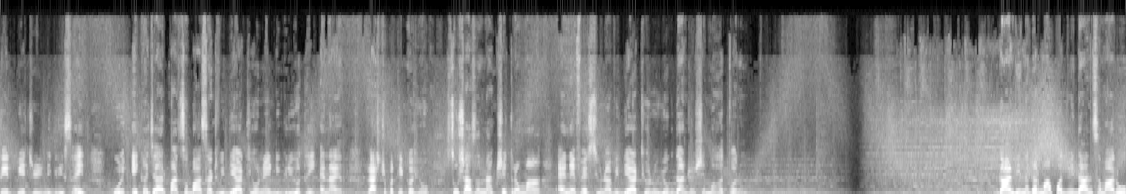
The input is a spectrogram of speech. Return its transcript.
તેર પીએચડી ડિગ્રી સહિત કુલ એક હજાર પાંચસો બાસઠ વિદ્યાર્થીઓને ડિગ્રીઓ થઈ એનાયત. રાષ્ટ્રપતિએ કહ્યું, સુશાસનના ક્ષેત્રમાં એનએફએસયુના વિદ્યાર્થીઓનું યોગદાન રહેશે મહત્વનું. ગાંધીનગરમાં પદવીદાન સમારોહ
